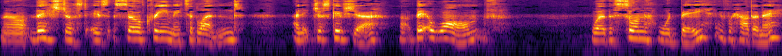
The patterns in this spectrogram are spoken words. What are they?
Now, this just is so creamy to blend. And it just gives you that bit of warmth where the sun would be if we had any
